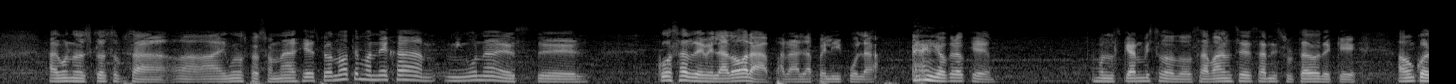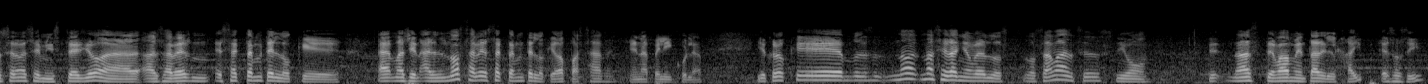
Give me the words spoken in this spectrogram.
algunos close-ups a, algunos personajes, pero no te maneja ninguna este, cosa reveladora para la película. Yo creo que los que han visto los avances han disfrutado de que aún conserva ese misterio al saber exactamente lo que, ah, más bien al no saber exactamente lo que va a pasar en la película. Yo creo que pues, no, no hace daño ver los, los avances, digo, nada te va a aumentar el hype, eso sí.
